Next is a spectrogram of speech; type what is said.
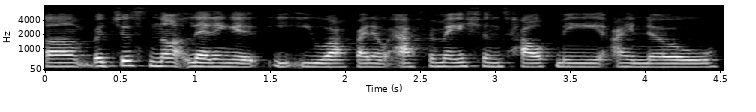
Um, but just not letting it eat you up. I know affirmations help me. I know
